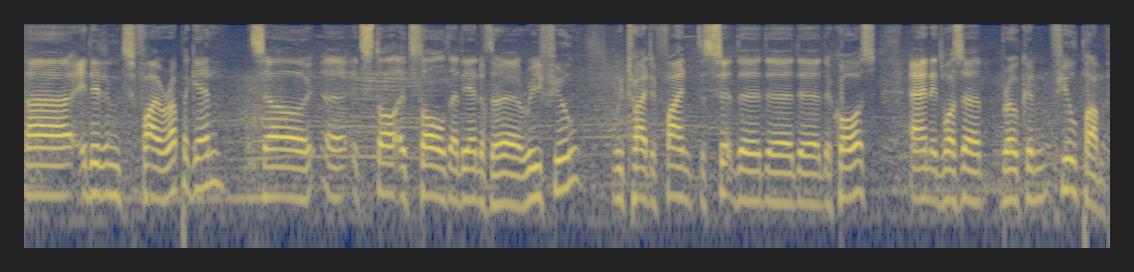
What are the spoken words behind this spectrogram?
uh, it didn't fire up again, so uh, it, stall, it, stalled at the end of the refuel. We tried to find the, the, the, the, the cause, and it was a broken fuel pump.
